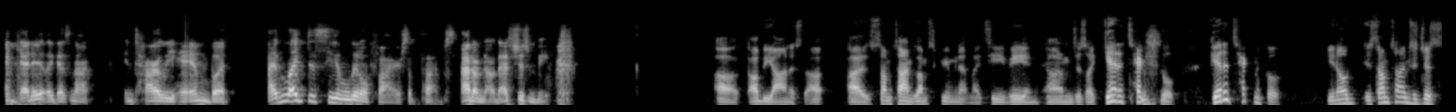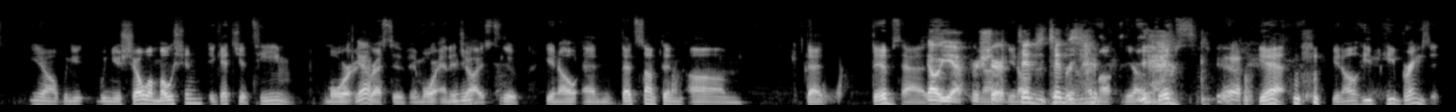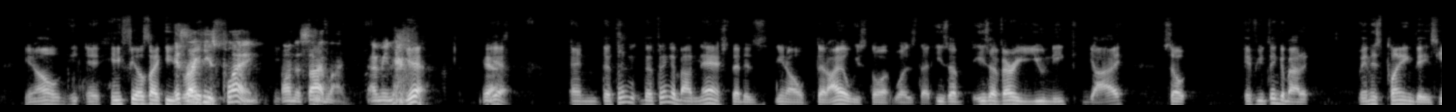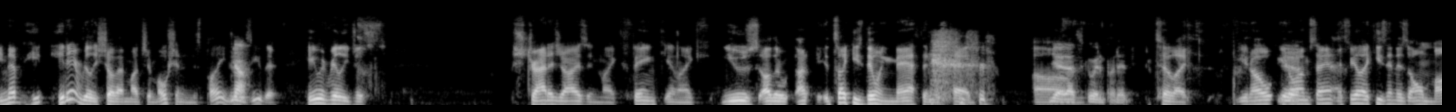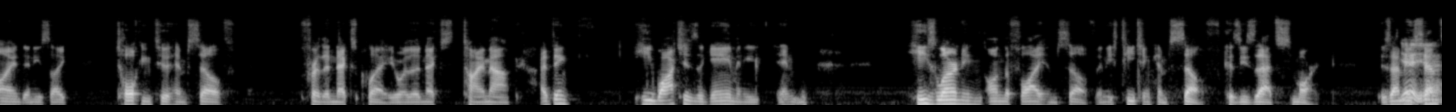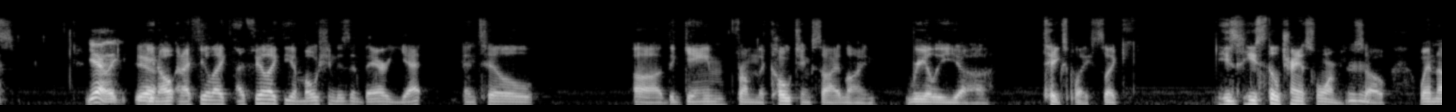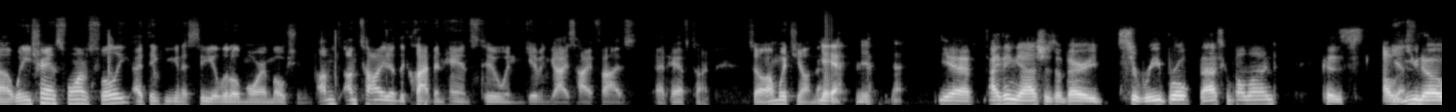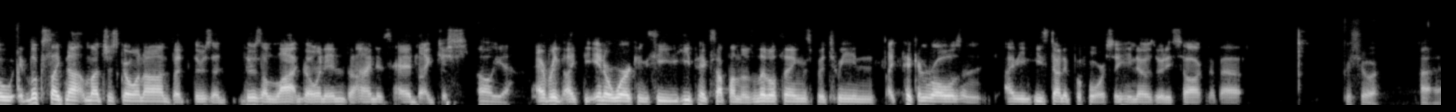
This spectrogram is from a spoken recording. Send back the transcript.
I get it. Like that's not entirely him, but I'd like to see a little fire sometimes. I don't know. That's just me. uh, I'll be honest. I, I, sometimes I'm screaming at my TV and I'm just like, get a technical, get a technical. You know, sometimes it just, you know, when you when you show emotion, it gets your team more Yeah. aggressive and more energized too. You know, and that's something um, that Dibs has. Oh yeah, for Not- sure. You know, Tibbs, to bring Tibbs, him up, you know, Yeah. Dibs. Yeah. Yeah, you know, he he brings it. You know, he, he feels like he's it's right. like he's playing on the sideline. I mean, Yeah. Yeah. yeah. And the thing the thing about Nash that is, you know, that I always thought was that he's a he's a very unique guy. So if you think about it, in his playing days, he never he, he didn't really show that much emotion in his playing No. days either. He would really just strategize and like think and like use other uh, it's like he's doing math in his head. Um, yeah, that's a good way to put it. to like you know you know what i'm saying i feel like he's in his own mind and he's like talking to himself for the next play or the next timeout i think he watches the game and he and he's learning on the fly himself and he's teaching himself because he's that smart does that Yeah, make yeah. sense Yeah, like Yeah. you know and i feel like i feel like the emotion isn't there yet until uh the game from the coaching sideline really uh takes place like he's he's still transforming Mhm. so when uh when he transforms fully i think you're gonna see a little more emotion i'm i'm tired of the clapping hands too and giving guys high fives at halftime so i'm with you on that yeah, yeah. Yeah, I think Nash is a very cerebral basketball mind because Yes. you know it looks like not much is going on, but there's a there's a lot going in behind his head, like just oh yeah every like the inner workings. He he picks up on those little things between like pick and rolls, and I mean he's done it before, so he knows what he's talking about. for sure. Uh,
